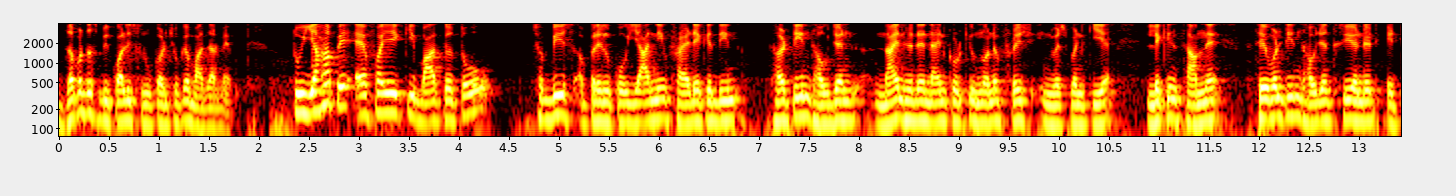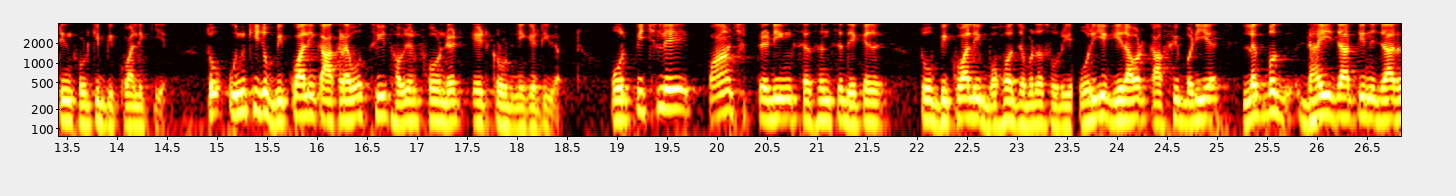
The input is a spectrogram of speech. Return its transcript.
ज़बरदस्त बिकवाली शुरू कर चुके हैं बाज़ार में। तो यहाँ पे एफ़ की बात करें तो 26 अप्रैल को, यानी फ्राइडे के दिन thirteen thousand nine hundred nine crore की उन्होंने फ्रेश इन्वेस्टमेंट की है, लेकिन सामने seventeen thousand three hundred eighteen crore की बिकवाली की है। तो उनकी जो बिकवाली का आंकड़ा है वो three thousand four hundred eight crore negative है। और पिछले पाँच ट्रेडिंग सेशन से देखें तो बिकवाली बहुत ज़बरदस्त हो रही है। और ये गिरावट काफ़ी बड़ी है। लगभग ढाई हज़ार, तीन हज़ार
